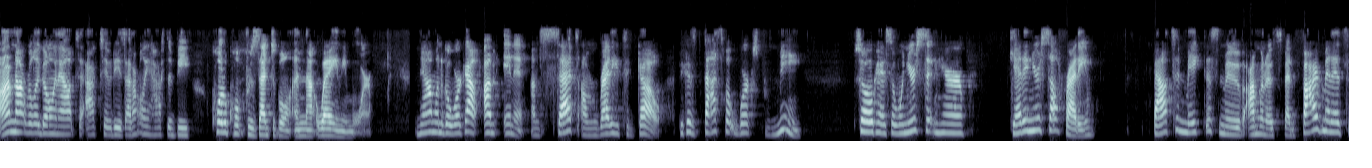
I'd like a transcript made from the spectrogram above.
I'm not really going out to activities. I don't really have to be quote unquote presentable in that way anymore. Now I'm going to go work out. I'm in it. I'm set. I'm ready to go because that's what works for me. So, okay, so when you're sitting here getting yourself ready, about to make this move, I'm going to spend five minutes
